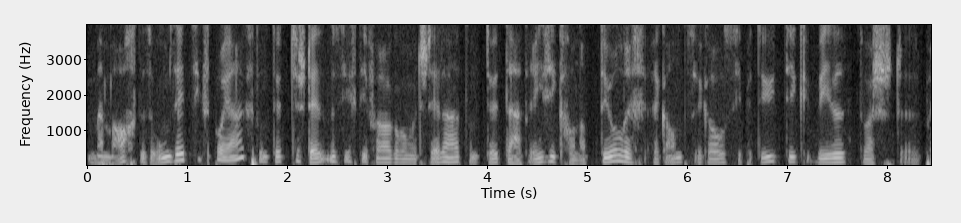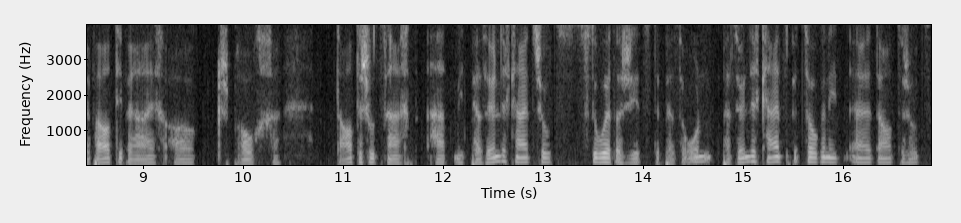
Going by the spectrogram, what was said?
man macht ein Umsetzungsprojekt und dort stellt man sich die Frage, die man zu stellen hat. Und dort hat Risiko natürlich eine ganz große Bedeutung, weil du hast den privaten Bereich angesprochen. Datenschutzrecht hat mit Persönlichkeitsschutz zu tun. Das ist jetzt der Person, persönlichkeitsbezogene äh, Datenschutz.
